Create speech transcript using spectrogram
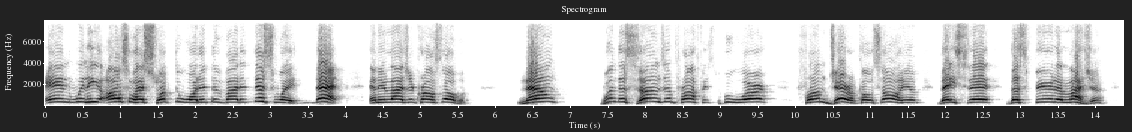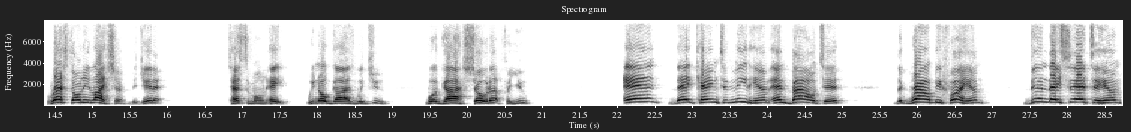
and when he also has struck the water, divided this way, that, and Elijah crossed over. Now, when the sons of prophets who were from Jericho saw him, they said, The spirit of Elijah rest on Elisha. Did you hear that? Testimony. Hey, we know God's with you. Well, God showed up for you. And they came to meet him and bowed to the ground before him. Then they said to him,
